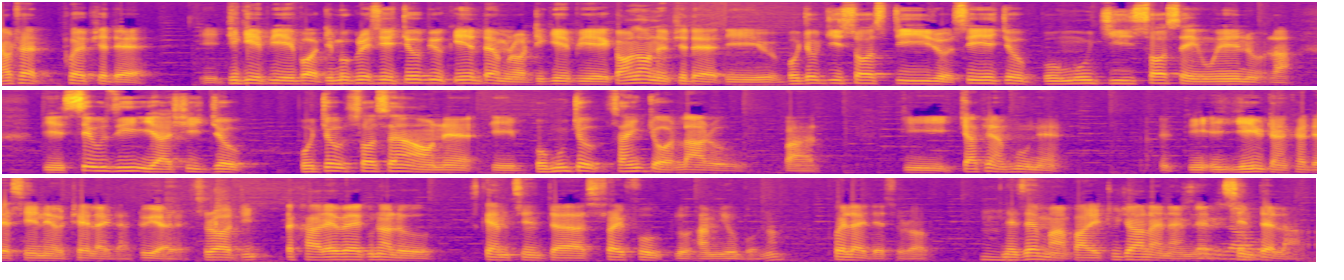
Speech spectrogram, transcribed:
နောက်ထပ်ဖွဲ့ဖြစ်တဲ့ဒီ DKPA ပေါ့ Democracy အကျိုးပြုကင်းတက်မလို့ DKPA ကောင်းဆောင်တွေဖြစ်တဲ့ဒီဗိုလ်ချုပ်ကြီးစောစတီတို့စီရေးချုပ်ဗိုလ်မှူးကြီးစောစိန်ဝင်းတို့လားဒီစီဦးစီးအရာရှိချုပ် ဗိုလ်ချုပ်စောဆန်းအောင်နဲ့ဒီဗိုလ်မှူးချုပ်ဆိုင်းကျော်လှတို့ပါဒီကြားဖြတ်မှုနဲ့ဒီရေးယူတန်ခတ်တဲ့ဆင်းတွေကိုထည့်လိုက်တာတွေ့ရတယ်ဆိုတော့ဒီတခါတည်းပဲခုနလို scam center strike force လို့ဟာမျိုးပေါ့နော်ဖွဲ့လိုက်တယ်ဆိုတော့နေဆက်မှာဘာတွေထူးခြားလာနိုင်မလဲဆင့်တက်လာတာ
